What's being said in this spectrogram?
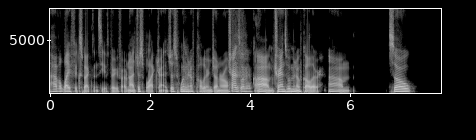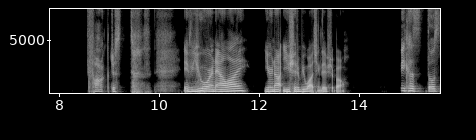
have a life expectancy of 35, not just black trans, just women Yeah. of color in general. trans women of color um, trans women of color. Um, so, fuck, just if you are an ally, you're not, you shouldn't be watching Dave Chappelle. because those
